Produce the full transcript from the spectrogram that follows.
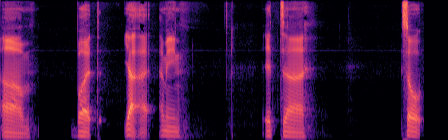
um, but yeah, I, I mean, it. Uh, so,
